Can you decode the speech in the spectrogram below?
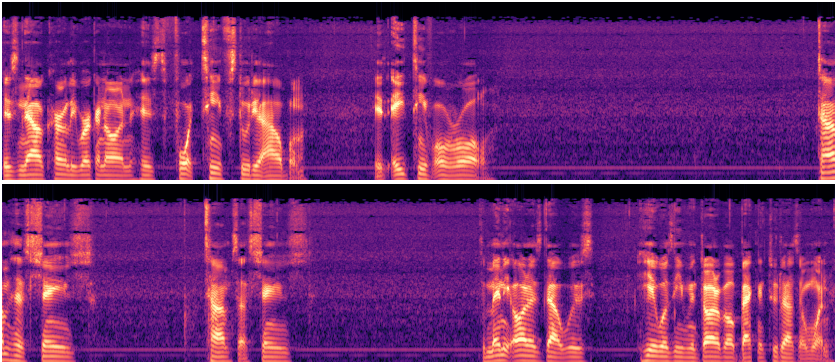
is now currently working on his 14th studio album, his 18th overall. Times has changed. Times has changed. The many artists that was here wasn't even thought about back in 2001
